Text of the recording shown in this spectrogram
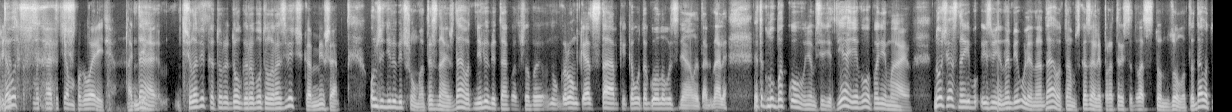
Придется да вот... на эту тему поговорить. Отдельно. Да, человек, который долго работал разведчиком, Миша, он же не любит шума, ты знаешь, да, вот не любит так вот, чтобы, ну, громкие отставки, кому-то голову снял и так далее. Это глубоко в нем сидит. Я его понимаю. Но сейчас, на, извини, на Биулина, да, вот там сказали про 320 тонн золота, да, вот,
